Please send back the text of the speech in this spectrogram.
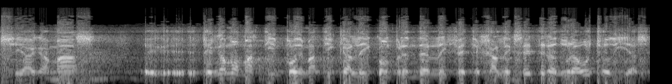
se haga más, eh, tengamos más tiempo de masticarla y comprenderla y festejarla, etcétera, dura ocho días.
